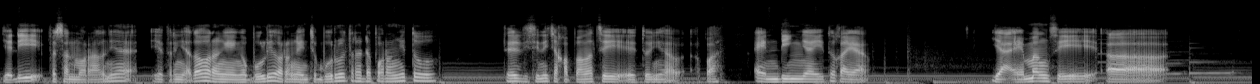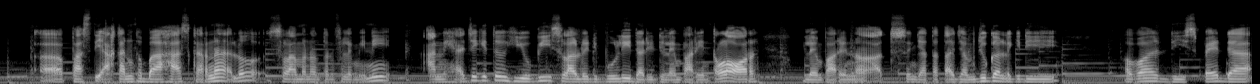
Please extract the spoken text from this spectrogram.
jadi pesan moralnya ya ternyata orang yang ngebully orang yang cemburu terhadap orang itu. Jadi di sini cakep banget sih itunya apa endingnya itu kayak ya emang sih uh, uh, pasti akan kebahas karena lo selama nonton film ini aneh aja gitu Hubie selalu dibully dari dilemparin telur dilemparin uh, senjata tajam juga lagi di apa di sepeda.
